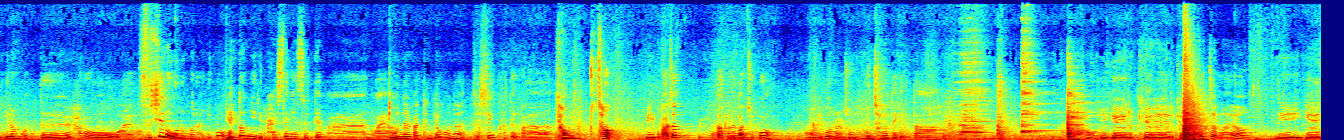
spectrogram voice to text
이런 것들 하러 와요. 수시로 오는 건 아니고 예. 어떤 일이 발생했을 때만 와요. 오늘 같은 경우는 이제 싱크대가 경첩이 빠졌다고 해가지고 어, 이거를 좀 고쳐야 되겠다. 어, 이게 이렇게 이렇게 빠졌잖아요. 이게, 이게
